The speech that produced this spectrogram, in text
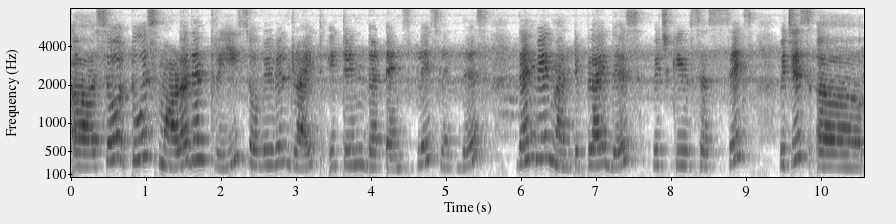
Uh, so 2 is smaller than 3 so we will write it in the tens place like this. Then we'll multiply this which gives us 6 which is uh,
